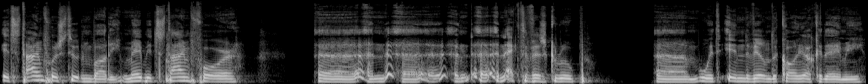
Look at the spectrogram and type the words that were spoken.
it's time for a student body. Maybe it's time for uh, an, uh, an uh, an activist group um, within the Willem de Kooning Academy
